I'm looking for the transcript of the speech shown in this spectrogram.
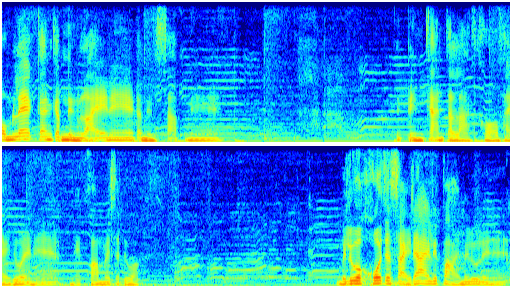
ผมแลกกันกับหนึ่งไลค์นะฮะกับหนึ่งซับนะฮะเป็นการตลาดขออภัยด้วยนะฮะในความไม่สะดวก ไม่รู้ว่าโค้ดจะใส่ได้หรือเปล่าไม่รู้เลยนะฮะ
